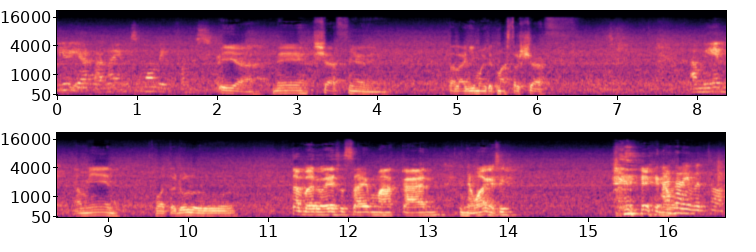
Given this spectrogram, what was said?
sendiri ya karena ini semua made from scratch. Iya, nih chefnya nih. Kita lagi mau ikut master chef. Amin. Amin. Foto dulu. Kita baru aja selesai makan. Kenyang banget gak sih? I Kenapa? can't even talk.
